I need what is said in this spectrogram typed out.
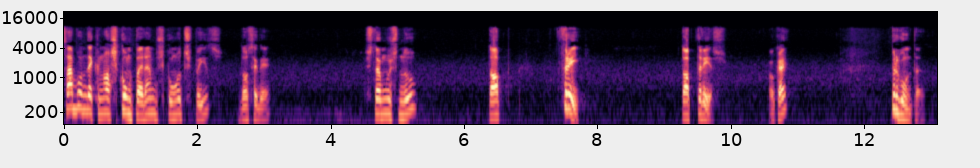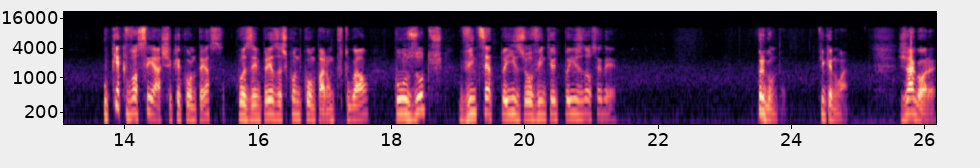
Sabe onde é que nós comparamos com outros países da OCDE? Estamos no top 3. Top 3. Ok? Pergunta: o que é que você acha que acontece com as empresas quando comparam Portugal com os outros 27 países ou 28 países da OCDE? Pergunta, fica no ar. Já agora,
